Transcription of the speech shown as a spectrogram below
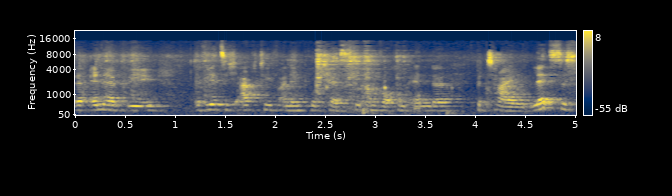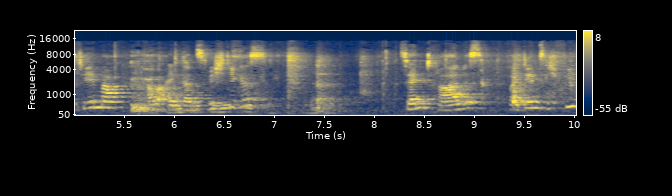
äh, NRW, wird sich aktiv an den Protesten am Wochenende beteiligen. Letztes Thema, aber ein ganz wichtiges, zentrales, bei dem sich viel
